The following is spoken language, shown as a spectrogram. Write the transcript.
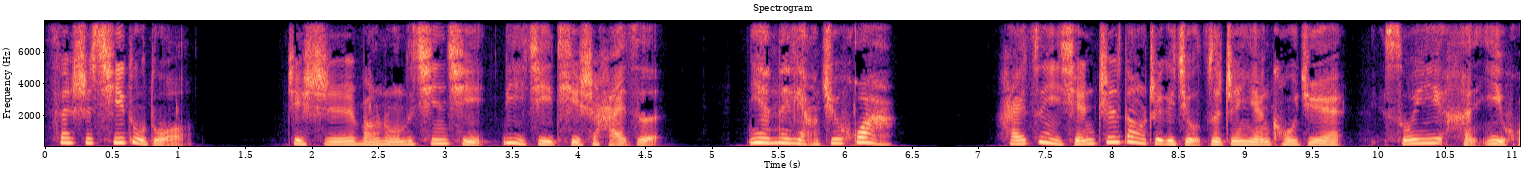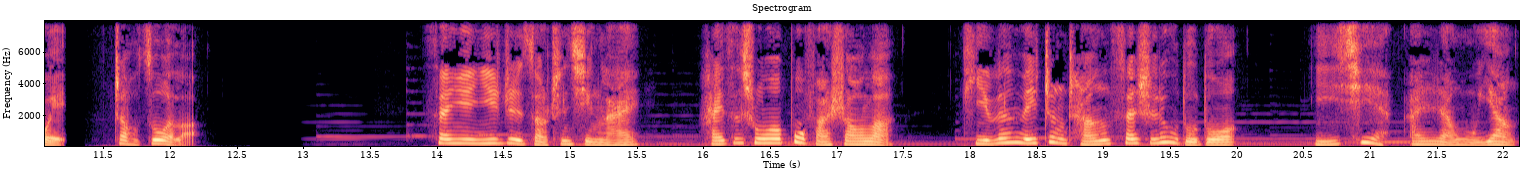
三十七度多。这时，王蓉的亲戚立即提示孩子念那两句话。孩子以前知道这个九字真言口诀。所以很意会，照做了。三月一日早晨醒来，孩子说不发烧了，体温为正常三十六度多，一切安然无恙，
